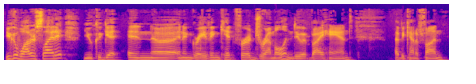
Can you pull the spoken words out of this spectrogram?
You could water slide it. You could get an uh, an engraving kit for a Dremel and do it by hand. That'd be kind of fun.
